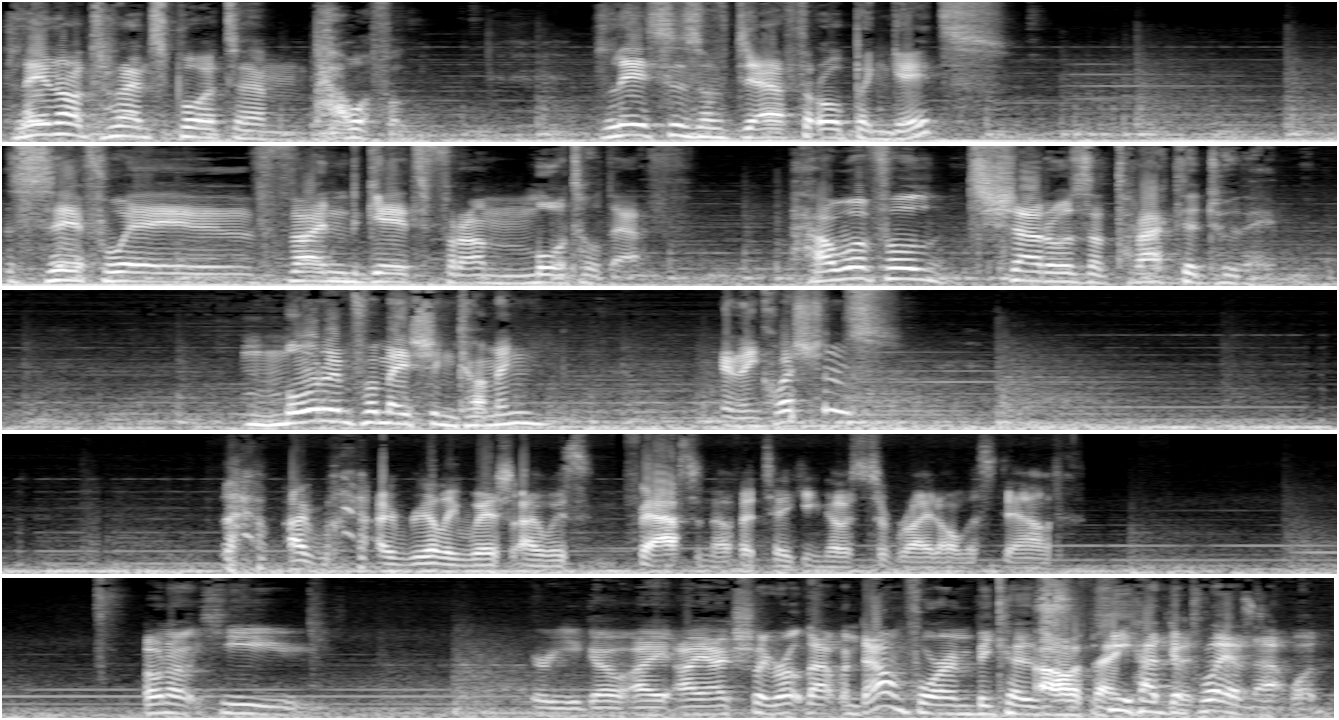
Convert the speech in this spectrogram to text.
Planar transport and powerful. Places of death open gates. Safe way find gate from mortal death. Powerful shadows attracted to them. More information coming. Any questions? I, I really wish I was fast enough at taking notes to write all this down. Oh no, he. Here you go. I, I actually wrote that one down for him because Oh, he thank had to plan goodness. that one.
